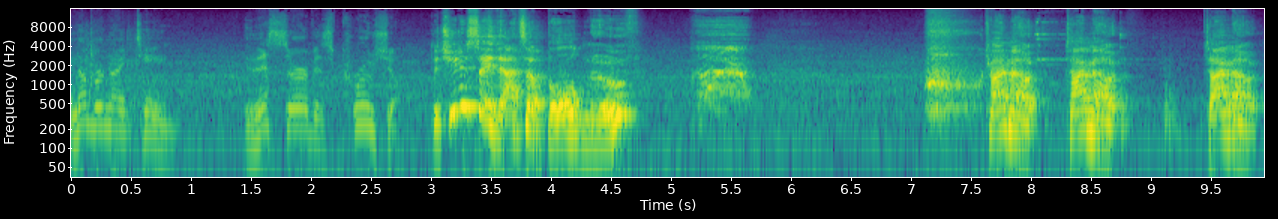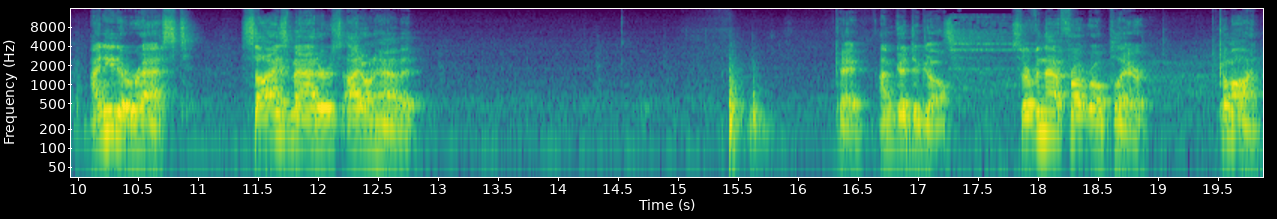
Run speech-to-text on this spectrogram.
Number 19. This serve is crucial. Did she just say that's a bold move? Timeout. Timeout. Timeout. I need a rest. Size matters. I don't have it. Okay, I'm good to go. Serving that front row player. Come on.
